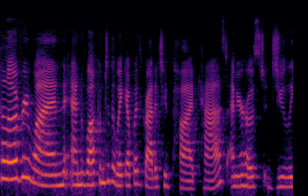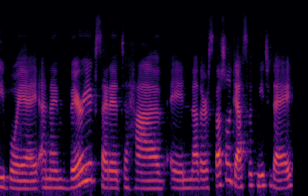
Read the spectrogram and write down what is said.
Hello, everyone, and welcome to the Wake Up with Gratitude podcast. I'm your host, Julie Boyer, and I'm very excited to have another special guest with me today.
